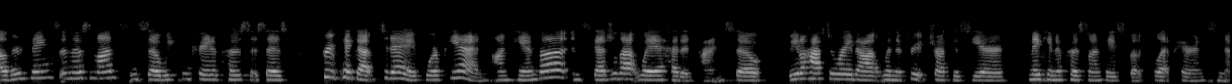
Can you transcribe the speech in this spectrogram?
other things in those months. And so we can create a post that says fruit pickup today, 4 p.m. on Canva and schedule that way ahead of time. So we don't have to worry about when the fruit truck is here making a post on Facebook to let parents know.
